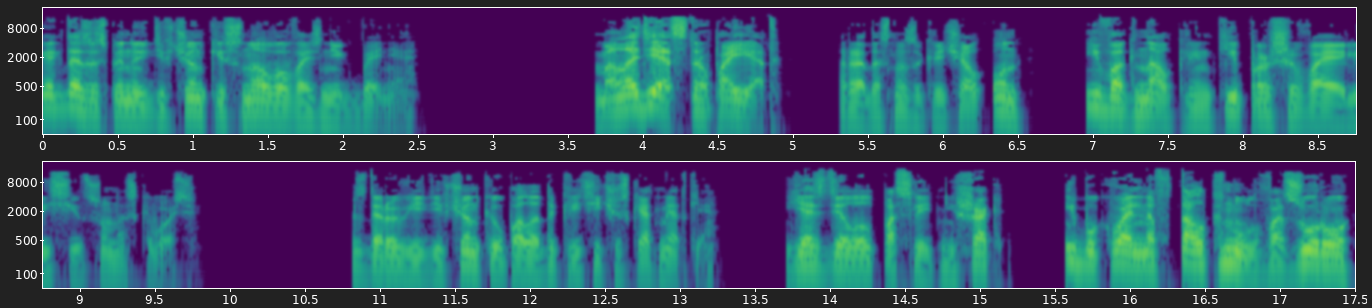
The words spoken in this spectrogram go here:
когда за спиной девчонки снова возник Бенни. «Молодец, трупоед!» — радостно закричал он и вогнал клинки, прошивая лисицу насквозь. Здоровье девчонки упало до критической отметки. Я сделал последний шаг и буквально втолкнул в Азуру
